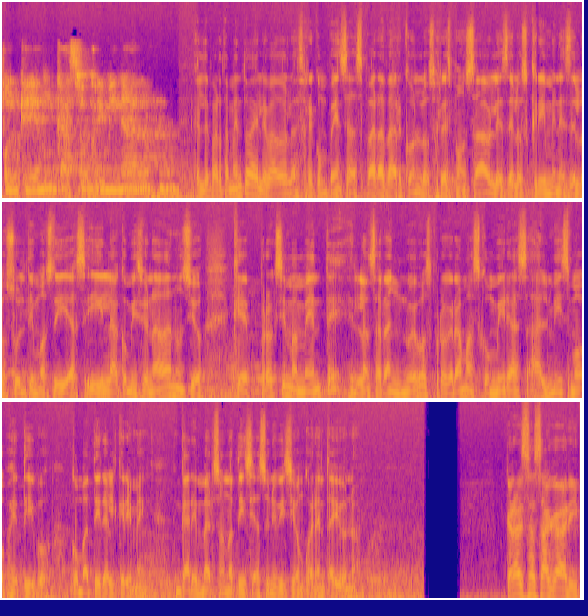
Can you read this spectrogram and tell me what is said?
porque es un caso criminal. El departamento ha elevado las recompensas para dar con los responsables de los crímenes de los últimos días y la comisionada anunció que próximamente lanzarán nuevos programas con miras al mismo objetivo, combatir el crimen. Gary Merson, Noticias Univisión 41. Gracias a Gary.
